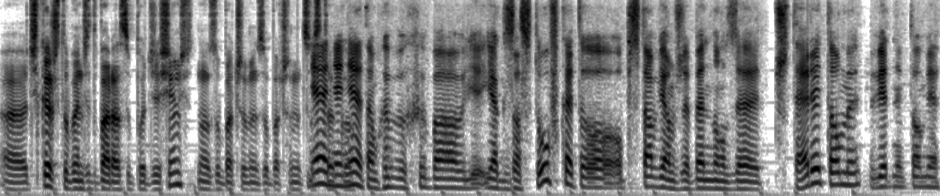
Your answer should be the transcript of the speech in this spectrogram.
E, ciekawe, to będzie dwa razy po 10? No zobaczymy, zobaczymy co nie, z tego. Nie, nie, tam chyba, chyba jak za stówkę to obstawiam, że będą ze cztery tomy w jednym tomie.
